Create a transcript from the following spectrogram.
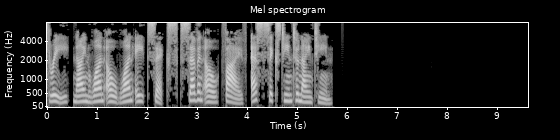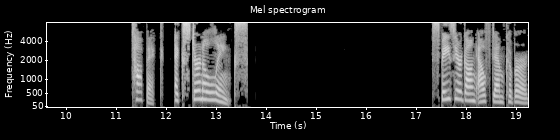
978-3-910186-70-5, S16-19. Topic. External links. Spaziergang auf dem Kaßberg.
